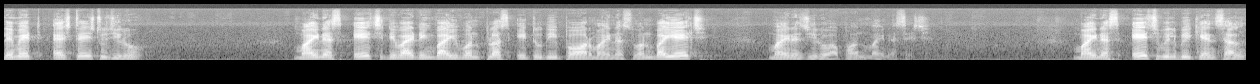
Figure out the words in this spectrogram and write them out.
limit h tends to 0 minus h dividing by 1 plus a to the power minus 1 by h minus 0 upon minus h minus h will be cancelled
